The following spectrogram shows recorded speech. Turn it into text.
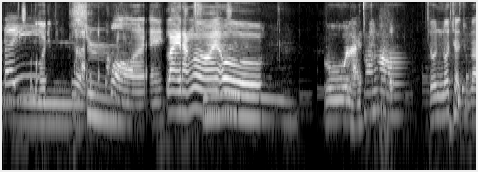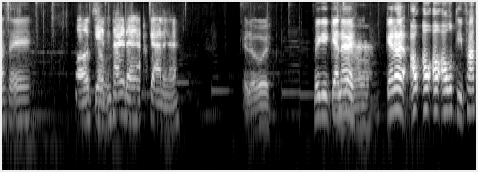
đây. Rồi, lại đúng rồi. Lại thắng rồi. Ồ. Ồ lại thắng rồi Nó nó trận chúng ta sẽ Ờ, Ken thấy đang AFK này nè. Trời ơi. Mấy cái Ken ơi, Nè. Ken ơi, áo áo áo áo thì phát.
